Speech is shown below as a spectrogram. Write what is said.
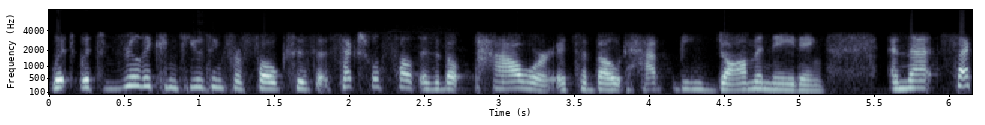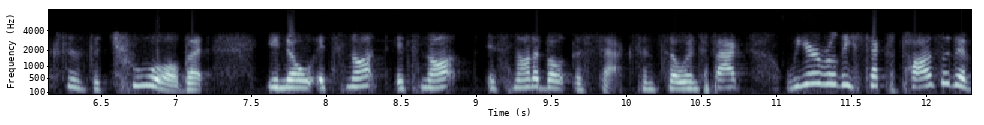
what, what's really confusing for folks is that sexual assault is about power. It's about have, being dominating, and that sex is the tool. But you know, it's not, it's not, it's not about the sex. And so, in fact, we are really sex positive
